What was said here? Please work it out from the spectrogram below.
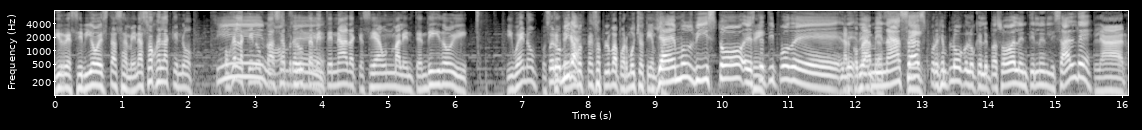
y recibió estas amenazas. Ojalá que no. Sí, Ojalá que no no, pase hombre. absolutamente nada, que sea un malentendido y, y bueno, pues Pero que mira, tengamos Peso Pluma por mucho tiempo. Ya hemos visto este Sí. tipo de, de- de, Narcomantas, amenazas, sí. por ejemplo, lo que le pasó a Valentín Elizalde. Claro.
